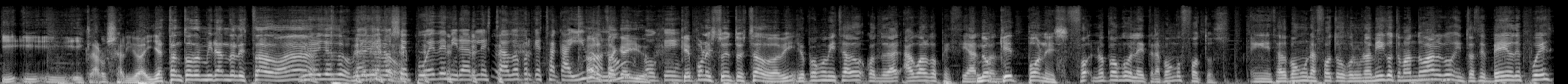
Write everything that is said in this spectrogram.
Y, claro, salió ahí. Ya están todos mirando el estado. ¿ah? Mira dos, mira que no se puede mirar el estado porque está caído, ¿no? qué? pones tú en tu estado, David? Yo pongo mi estado cuando hago algo especial. No, ¿qué pones? no pongo letra, pongo fotos. En el estado pongo una foto con una amigo tomando algo, y entonces veo después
